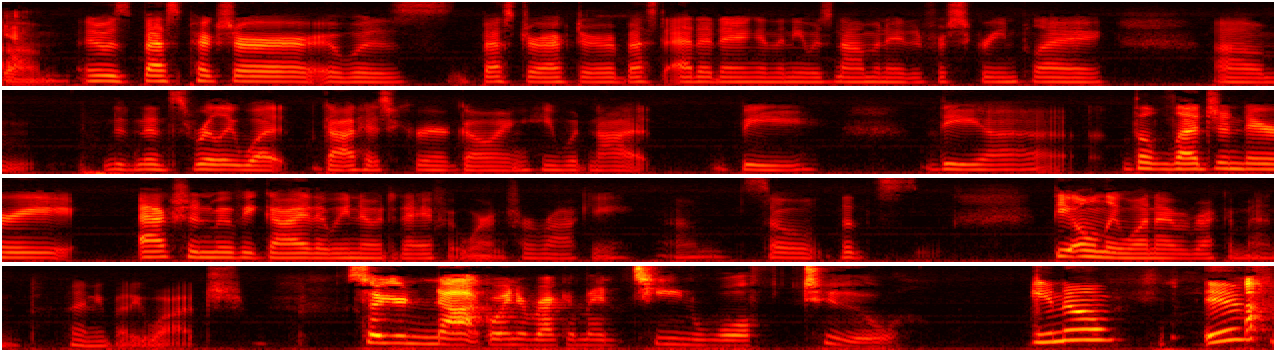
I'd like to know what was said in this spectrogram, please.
Yeah. Um, it was best picture, it was best director, best editing, and then he was nominated for screenplay. Um, it's really what got his career going. He would not be the uh, the legendary action movie guy that we know today if it weren't for Rocky. Um, so that's the only one I would recommend anybody watch. So you're not going to recommend Teen Wolf 2? You know, if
